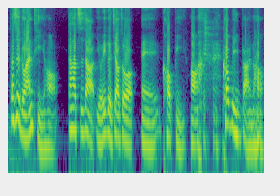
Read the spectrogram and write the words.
但是软体哈，大家知道有一个叫做诶、欸、copy 哈，copy 版哈。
